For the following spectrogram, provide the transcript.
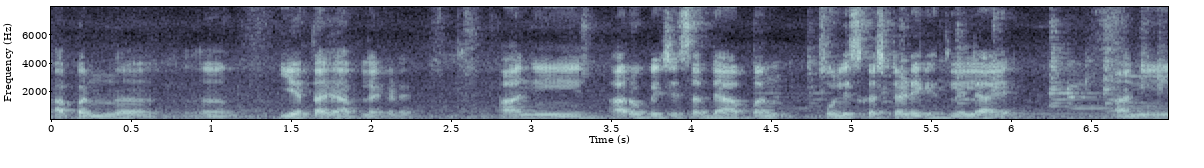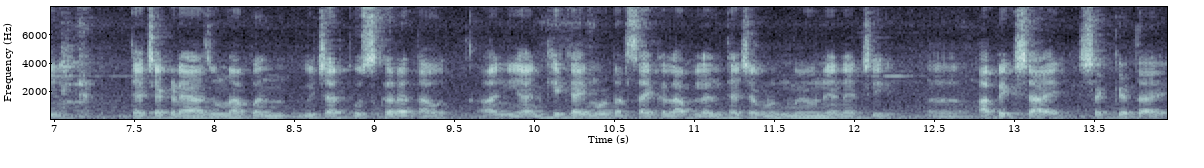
आपण येत आहे आपल्याकडे. आणि आरोपीची सध्या आपण पोलीस कस्टडी घेतलेली आहे आणि त्याच्याकडे अजून आपण विचारपूस करत आहोत. आणि आणखी काही मोटरसायकल आपल्याला त्याच्याकडून मिळून येण्याची अपेक्षा आहे शक्यता आहे.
